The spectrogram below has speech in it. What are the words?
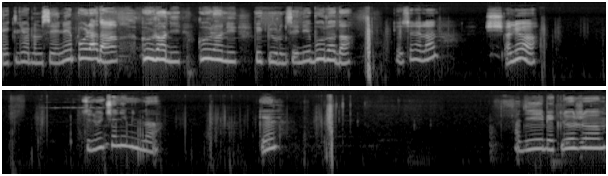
Bekliyorum seni burada. Granny. Granny. Bekliyorum seni burada. Gelsene lan. Şş, alo. Zilimi çalayım illa. Gel. Hadi bekliyorum.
